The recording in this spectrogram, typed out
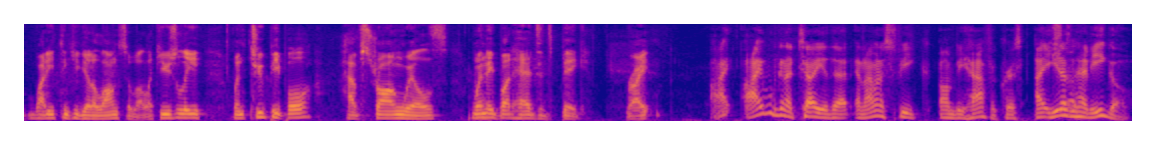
Why do you think you get along so well? Like usually when two people have strong wills, when they butt heads, it's big, right? I, I'm going to tell you that, and I'm going to speak on behalf of Kris. I, he doesn't have ego,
